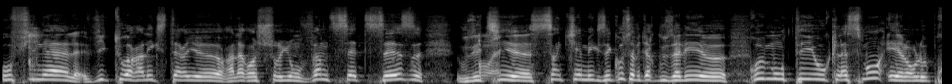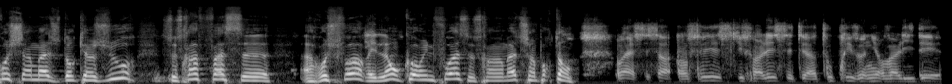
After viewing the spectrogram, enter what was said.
Au final, victoire à l'extérieur, à La Roche-sur-Yon, 27-16. Vous étiez euh, cinquième ex aequo, ça veut dire que vous allez euh, remonter au classement. Et alors le prochain match dans 15 jours, ce sera face euh, à Rochefort. Et là encore une fois, ce sera un match important. Ouais, c'est ça. En fait, ce qu'il fallait, c'était à tout prix venir valider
